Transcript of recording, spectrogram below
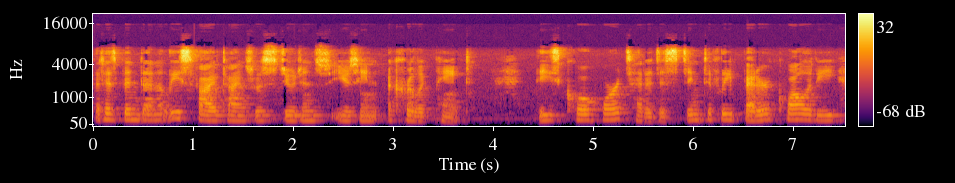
that has been done at least five times with students using acrylic paint. These cohorts had a distinctively better quality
